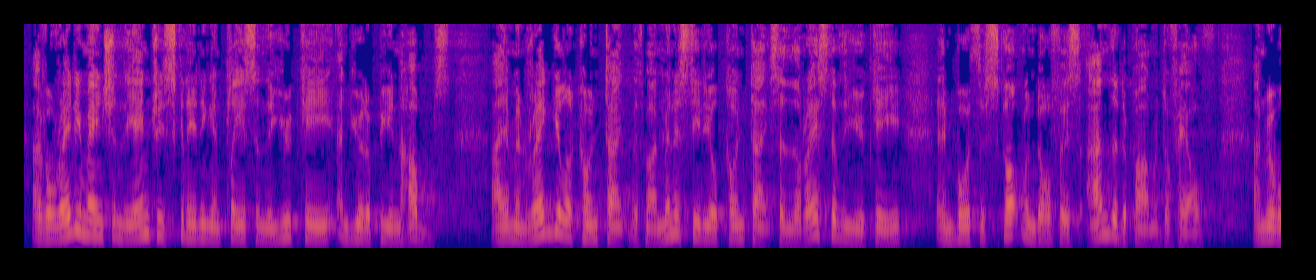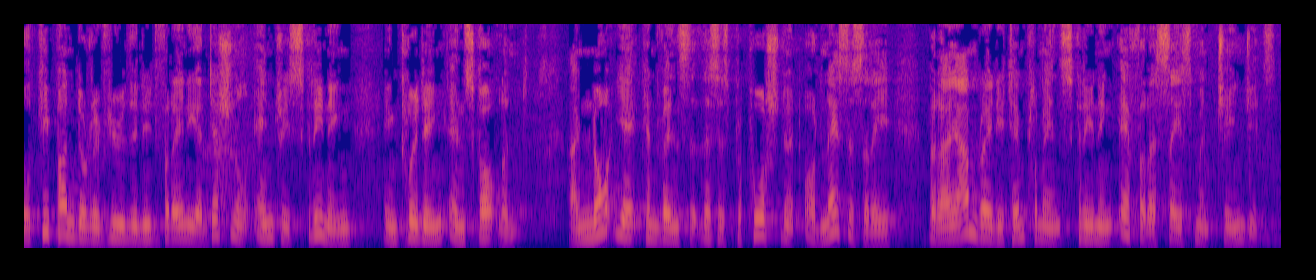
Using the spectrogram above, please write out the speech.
I've already mentioned the entry screening in place in the UK and European hubs. I am in regular contact with my ministerial contacts in the rest of the UK in both the Scotland office and the Department of Health, and we will keep under review the need for any additional entry screening, including in Scotland. I'm not yet convinced that this is proportionate or necessary, but I am ready to implement screening if our assessment changes.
